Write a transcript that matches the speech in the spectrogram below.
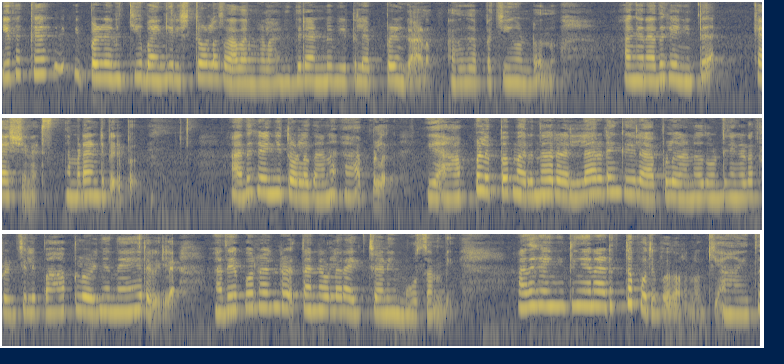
ഇതൊക്കെ ഇപ്പോഴെനിക്ക് ഭയങ്കര ഇഷ്ടമുള്ള സാധനങ്ങളാണ്. ഇത് രണ്ടും വീട്ടിൽ എപ്പോഴും കാണും. അത് അപ്പച്ചിയും കൊണ്ടുവന്നു. അങ്ങനെ അത് കഴിഞ്ഞിട്ട് കാഷ്യൂനട്ട്സ് നമ്മുടെ അണ്ടിപ്പരിപ്പ്. അത് കഴിഞ്ഞിട്ടുള്ളതാണ് ആപ്പിൾ ഈ ആപ്പിൾ ഇപ്പം വരുന്നവരെല്ലാവരുടെയും കയ്യിൽ ആപ്പിൾ കാണും. അതുകൊണ്ട് ഞങ്ങളുടെ ഫ്രിഡ്ജിൽ ഇപ്പോൾ ആപ്പിൾ ഒഴിഞ്ഞ നേരമില്ല. അതേപോലെ തന്നെ ഉള്ള റൈറ്റാണ് ഈ മൂസമ്പി. അത് കഴിഞ്ഞിട്ട് ഞാൻ അടുത്ത പൊതിപ്പ് തുറന്നു നോക്കി ആ ഇത്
